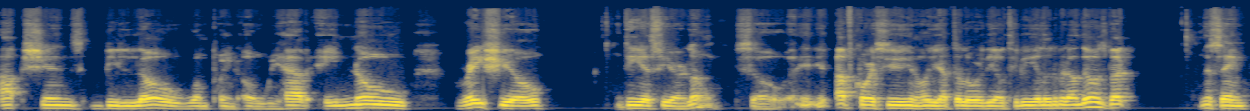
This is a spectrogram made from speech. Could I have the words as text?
options below 1.0. We have a no ratio DSCR loan. So, of course, you you know you have to lower the LTV a little bit on those, but the same,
